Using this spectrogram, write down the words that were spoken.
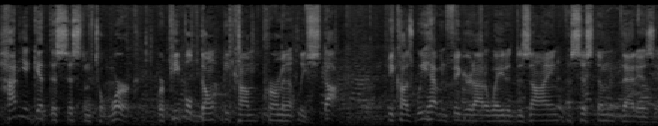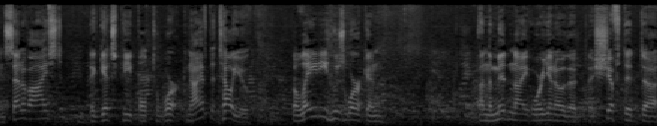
how do you get this system to work where people don't become permanently stuck? Because we haven't figured out a way to design a system that is incentivized, that gets people to work. Now, I have to tell you, the lady who's working on the midnight or you know the, the shift at, uh,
